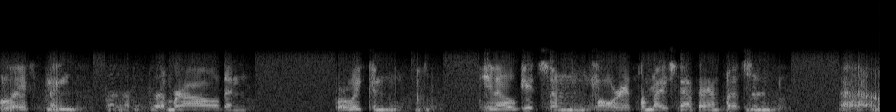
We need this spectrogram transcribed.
listening abroad and where we can, you know, get some more information out there and put some uh,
